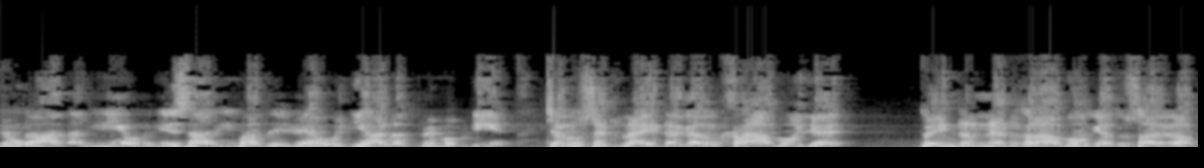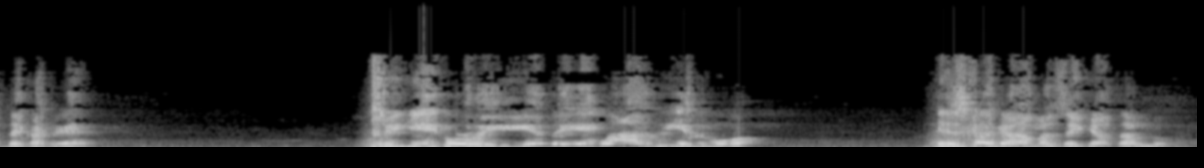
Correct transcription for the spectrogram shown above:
چونکہ حالانکہ یہ ان کی ساری باتیں جو ہے وہ جہالت میں مبنی ہے چلو، سیٹلائٹ اگر خراب ہو جائے، تو انٹرنیٹ خراب ہو گیا، تو سارے رابطے کٹ گئے۔ تو یہ یہ تو ایک عالمی علم ہوا۔ اس کا کرامت سے کیا تعلق؟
